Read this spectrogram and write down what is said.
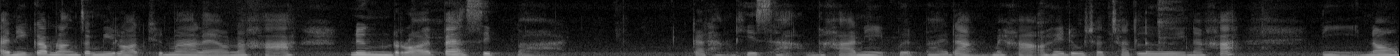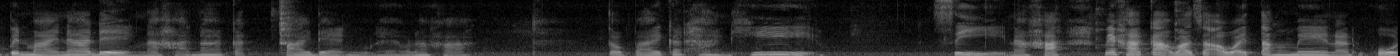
อันนี้กำลังจะมีหลอดขึ้นมาแล้วนะคะหนึ่งร้อยแปดสิบบาท กระถางที่สามนะคะนี่เปิดป้ายด่างไหมคะเอาให้ดูชัดๆเลยนะคะนี่น้องเป็นไม้หน้าแดงนะคะ หน้ากัดป้ายแดงอยู่แล้วนะคะ ต่อไปกระถางที่ 4 นะคะแม่ค้ากะว่าจะเอาไว้ตั้งแม่นะทุกคน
